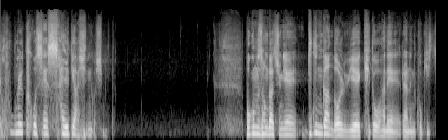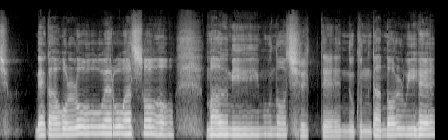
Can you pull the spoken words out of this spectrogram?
여러분을 그곳에 살게 하신 것입니다. 복음성가 중에 누군가 널 위해 기도하네라는 곡이 있죠. 내가 홀로 외로워서 마음이 무너질 때 누군가 널 위해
